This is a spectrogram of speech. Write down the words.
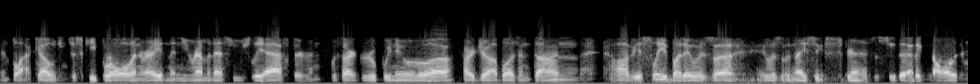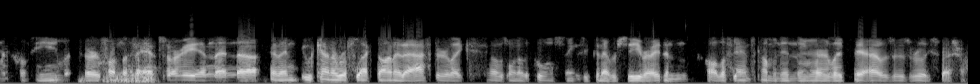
and black out and just keep rolling, right? And then you reminisce usually after. And with our group, we knew uh, our job wasn't done, obviously, but it was uh, it was a nice experience to see that acknowledgement from team or from the fans, sorry. And then uh, and then we kind of reflect on it after, like that was one of the coolest things you can ever see, right? And all the fans coming in there, like yeah, it was it was really special.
